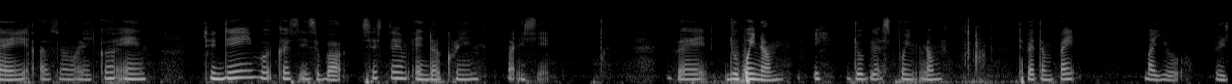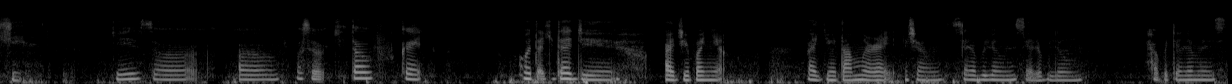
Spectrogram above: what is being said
Hi, Assalamualaikum and today podcast is about system endocrine manusia. But 2.6 eh 12.6 dekat tempat biologi. Okay, so uh, so kita kat otak kita ada ada banyak bahagian utama right macam cerebellum, cerebellum, hypothalamus,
